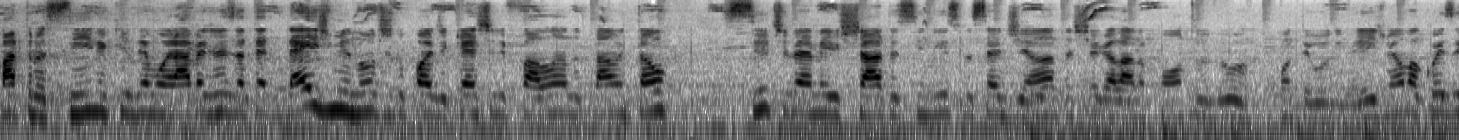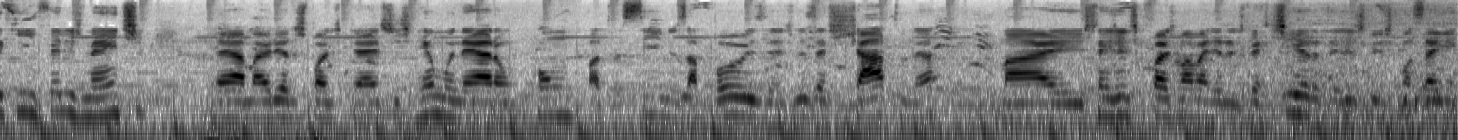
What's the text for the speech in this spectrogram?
patrocínio que demorava às vezes até 10 minutos do podcast ele falando e tal, então se tiver meio chato esse início, você adianta, chega lá no ponto do conteúdo mesmo. É uma coisa que, infelizmente, né, a maioria dos podcasts remuneram com patrocínios, apoios, e às vezes é chato, né? Mas tem gente que faz de uma maneira divertida, tem gente que eles conseguem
